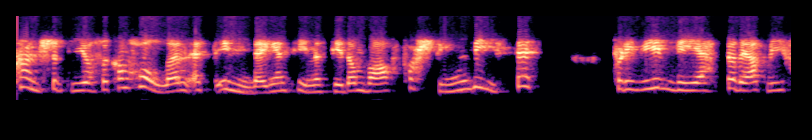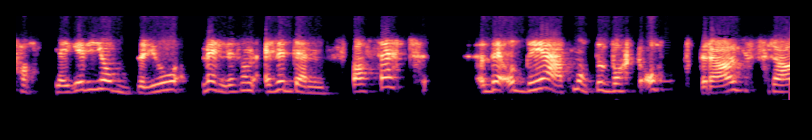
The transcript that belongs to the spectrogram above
Kanskje de også kan holde en, et innlegg en times tid om hva forskningen viser. Fordi vi vet jo det at vi fastleger jobber jo veldig sånn evidensbasert. Det, og det er på en måte vårt oppdrag fra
